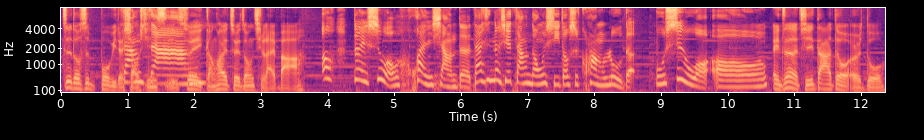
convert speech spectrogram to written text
这都是波比的小心思，所以赶快追踪起来吧。哦，对，是我幻想的，但是那些脏东西都是矿路的，不是我哦。哎，真的，其实大家都有耳朵，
